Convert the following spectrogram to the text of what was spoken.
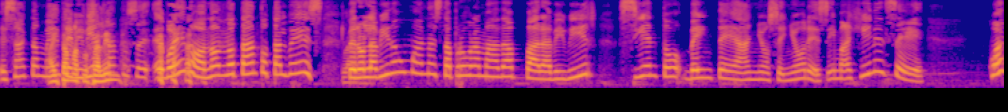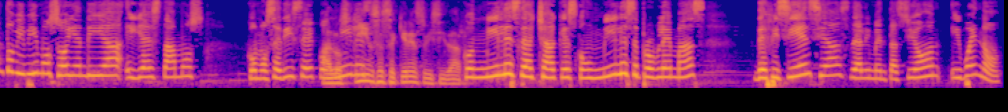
exactamente Ahí está vivían Matusalén. tantos eh, eh, bueno no no tanto tal vez Claro. pero la vida humana está programada para vivir 120 años señores imagínense cuánto vivimos hoy en día y ya estamos como se dice con A los miles 15 se quieren suicidar. con miles de achaques, con miles de problemas, deficiencias de alimentación y bueno,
